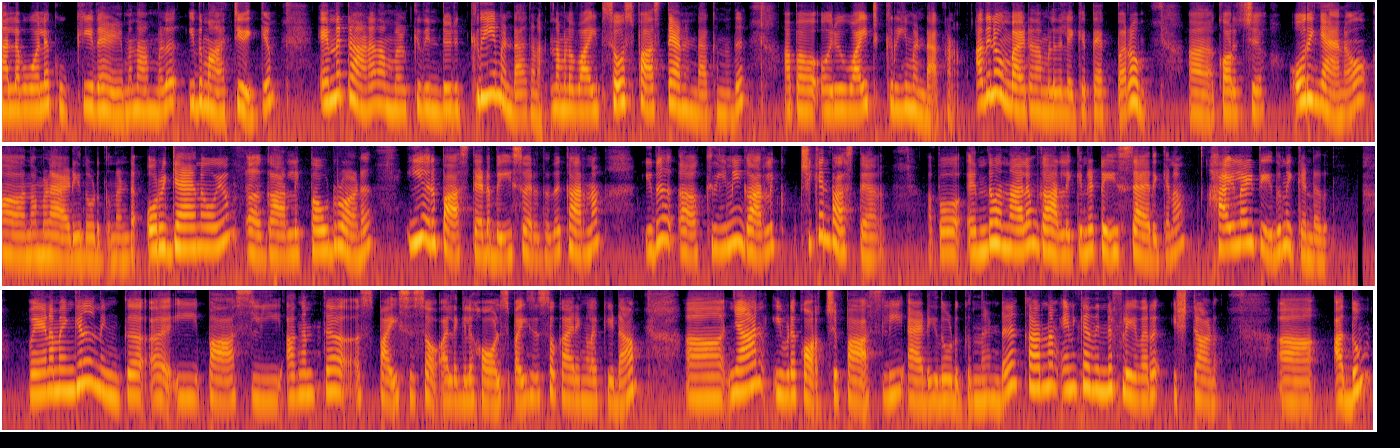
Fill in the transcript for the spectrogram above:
നല്ലപോലെ കുക്ക് ചെയ്ത് കഴിയുമ്പോൾ നമ്മൾ ഇത് മാറ്റി വയ്ക്കും എന്നിട്ടാണ് നമ്മൾക്ക് ഇതിന്റെ ഒരു ക്രീം ഉണ്ടാക്കണം. നമ്മൾ വൈറ്റ് സോസ് പാസ്തയാണ് ഉണ്ടാക്കുന്നത്. അപ്പോൾ ഒരു വൈറ്റ് ക്രീം ഉണ്ടാക്കണം. അതിനു മുമ്പായിട്ട് നമ്മളിതിലേക്ക് പെപ്പറും കുറച്ച് ഒറിഗാനോ നമ്മൾ ആഡ് ചെയ്ത് കൊടുക്കുന്നുണ്ട്. ഒറിഗാനോയും ഗാർലിക് പൗഡറുമാണ് ഈ ഒരു പാസ്തയുടെ ബേസ് വരുന്നത്. കാരണം ഇത് ക്രീമി ഗാർലിക് ചിക്കൻ പാസ്തയാണ് അപ്പോൾ എന്ത് വന്നാലും ഗാർലിക്കിന്റെ ടേസ്റ്റ് ആയിരിക്കണം. ഹൈലൈറ്റ് ചെയ്ത് നിൽക്കേണ്ടത്. വേണമെങ്കിൽ നിങ്ങൾക്ക് ഈ പാസ്ലി അങ്ങനത്തെ സ്പൈസസോ അല്ലെങ്കിൽ ഹോൾ സ്പൈസസോ കാര്യങ്ങളൊക്കെ ഇടാം. ഞാൻ ഇവിടെ കുറച്ച് പാസ്ലി ആഡ് ചെയ്ത് കൊടുക്കുന്നുണ്ട്. കാരണം എനിക്കതിന്റെ ഫ്ലേവർ ഇഷ്ടമാണ് അതും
